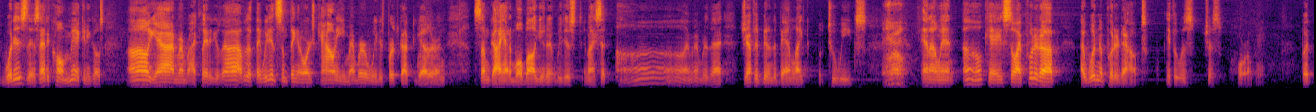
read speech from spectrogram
what is this? I had to call Mick, and he goes, oh, yeah, I remember. I played it. He goes, ah, that was a thing. We did something in Orange County. Remember when we just first got together, and some guy had a mobile unit. We just, and I said, oh, I remember that. Jeff had been in the band like two weeks. Wow. And I went, oh, okay. So I put it up. I wouldn't have put it out if it was just horrible. But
